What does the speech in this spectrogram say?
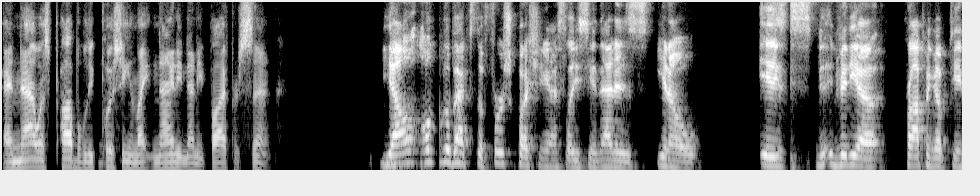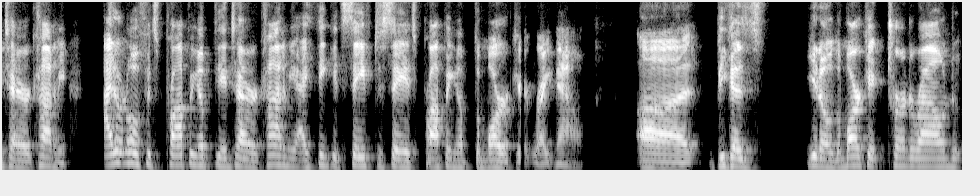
and now is probably pushing like 90, 95%. Yeah, I'll, I'll go back to the first question you asked, Lacey, and that is, you know, is NVIDIA propping up the entire economy? I don't know if it's propping up the entire economy. I think it's safe to say it's propping up the market right now. Uh, because, you know, the market turned around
